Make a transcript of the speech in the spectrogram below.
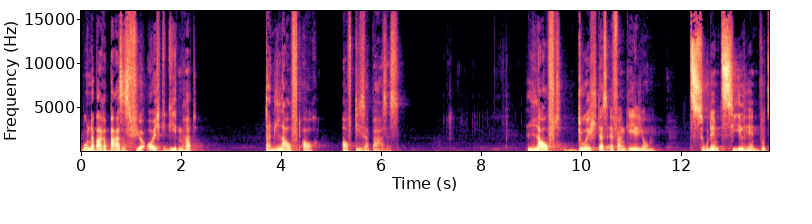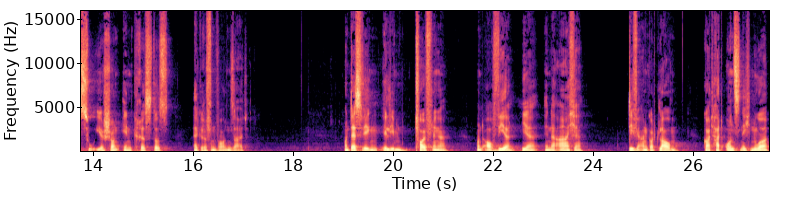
wunderbare Basis für euch gegeben hat, dann lauft auch auf dieser Basis. Lauft durch das Evangelium zu dem Ziel hin, wozu ihr schon in Christus ergriffen worden seid. Und deswegen, ihr lieben Täuflinge und auch wir hier in der Arche, die wir an Gott glauben, Gott hat uns nicht nur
